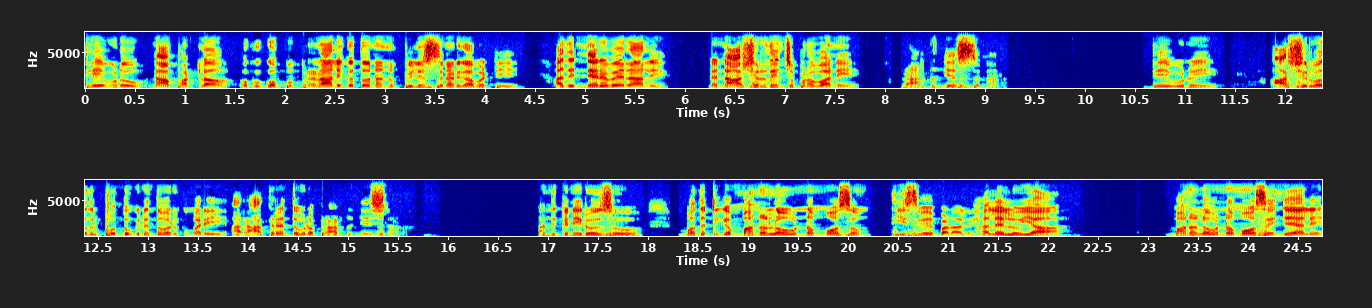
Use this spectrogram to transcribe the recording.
దేవుడు నా పట్ల ఒక గొప్ప ప్రణాళికతో నన్ను పిలుస్తున్నాడు కాబట్టి అది నెరవేరాలి నన్ను ఆశీర్వదించు ప్రభా అని ప్రార్థన చేస్తున్నాను దేవుని ఆశీర్వాదాలు పొందుకునేంత వరకు మరి ఆ రాత్రి అంతా కూడా ప్రార్థన చేసినాడు. అందుకని ఈరోజు మొదటిగా మనలో ఉన్న మోసం తీసివేయబడాలి. హలే మనలో ఉన్న మోసం ఏం చేయాలి?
